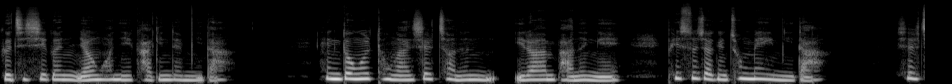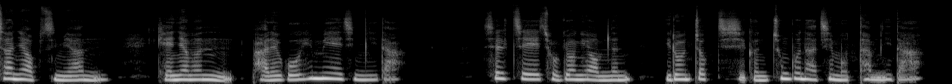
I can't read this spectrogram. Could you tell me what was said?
그 지식은 영원히 각인됩니다. 행동을 통한 실천은 이러한 반응의 필수적인 촉매입니다. 실천이 없으면 개념은 바르고 희미해집니다. 실제에 적용이 없는 이론적 지식은 충분하지 못합니다.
